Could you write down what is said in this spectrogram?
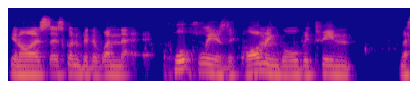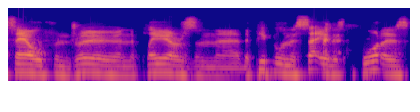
you know, it's, it's going to be the one that hopefully is the common goal between myself and Drew and the players and the, the people in the city that support us.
